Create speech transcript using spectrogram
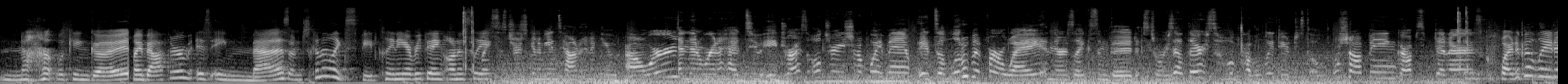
not looking good. My bathroom is a mess. I'm just kind of like speed cleaning everything, honestly. My sister's gonna be in town in a few hours and then we're gonna head to a dress alteration appointment. It's a little bit far away and there's like some good stores out there. So we'll probably do just a little shopping, grab some dinner. It's quite a bit later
